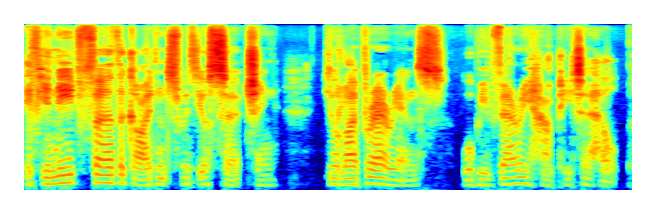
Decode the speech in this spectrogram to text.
If you need further guidance with your searching, your librarians will be very happy to help.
